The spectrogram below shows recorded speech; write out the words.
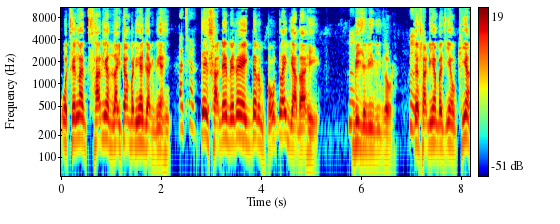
ਉੱਥੇ ਨਾ ਸਾਰੀਆਂ ਲਾਈਟਾਂ ਬੜੀਆਂ ਜਗਦੀਆਂ ਸੀ। ਅੱਛਾ। ਤੇ ਸਾਡੇ ਬੇਟੇ ਇੱਧਰ ਬਹੁਤ ਹੀ ਜ਼ਿਆਦਾ ਸੀ ਬਿਜਲੀ ਦੀ ਲੋੜ। ਤੇ ਸਾਡੀਆਂ ਬੱਚੀਆਂ ਉੱਠੀਆਂ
